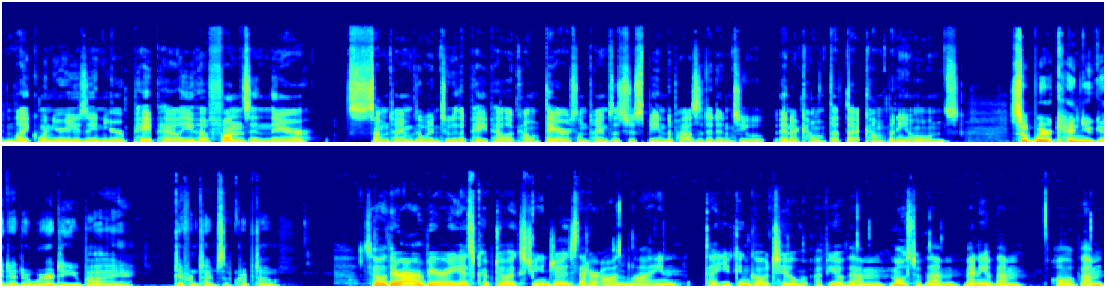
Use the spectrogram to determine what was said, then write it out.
like when you're using your PayPal, you have funds in there. Sometimes go into the PayPal account there. Sometimes it's just being deposited into an account that that company owns. So where can you get it, or where do you buy different types of crypto? So there are various crypto exchanges that are online that you can go to. A few of them, most of them, many of them, all of them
